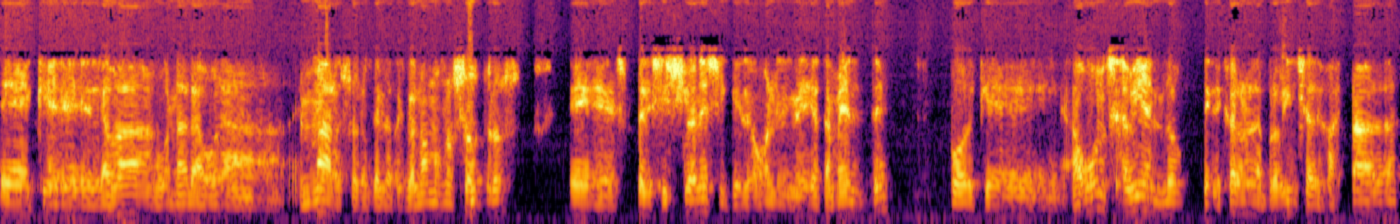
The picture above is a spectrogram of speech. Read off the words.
eh, que la va a abonar ahora en marzo. Lo que le reclamamos nosotros es precisiones y que lo abonen inmediatamente porque aún sabiendo que dejaron a la provincia devastada,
